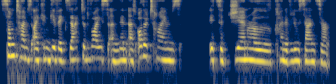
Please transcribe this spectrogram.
sometimes I can give exact advice, and then at other times, it's a general kind of loose answer,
